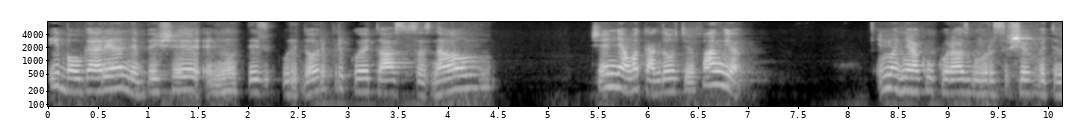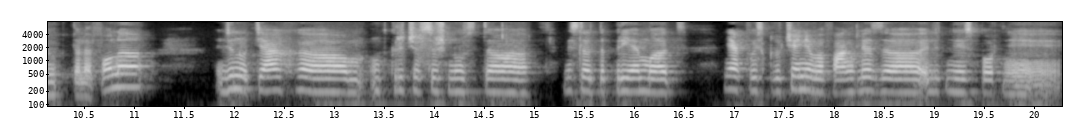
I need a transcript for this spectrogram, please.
И България не беше един от тези коридори, при което аз осъзнавам, че няма как да отида в Англия. Имах няколко разговора с шефовете ми по телефона. Един от тях а, откри, че всъщност а, мислят да приемат някакво изключение в Англия за елитни спортни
